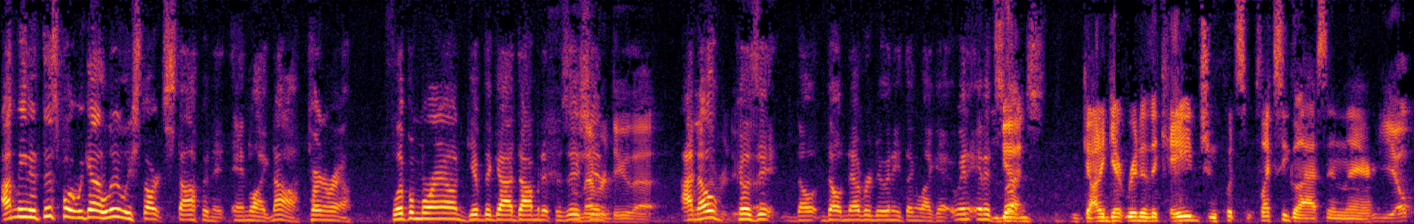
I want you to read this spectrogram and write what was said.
I mean, at this point, we got to literally start stopping it and like, nah, turn around, flip them around, give the guy dominant They'll position. never do that. I They'll know because it they'll they'll never do anything like that, and, and it Yeah. sucks. Got to get rid of the cage and put some plexiglass in there. Yep.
